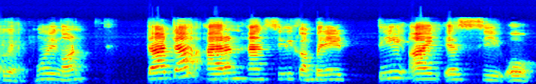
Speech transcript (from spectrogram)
Okay, moving on. Tata Iron and Steel Company TISCO.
